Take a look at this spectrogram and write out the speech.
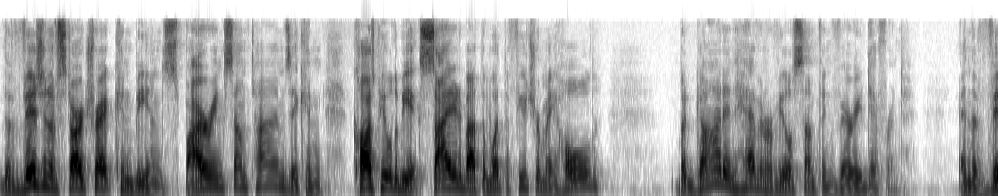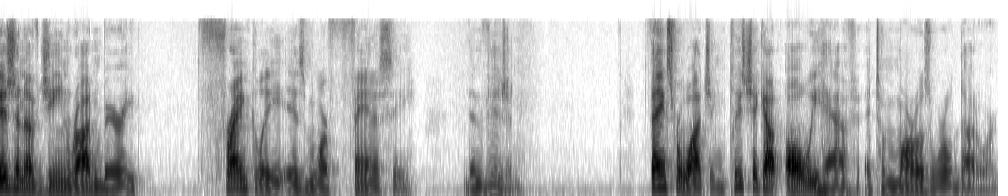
The vision of Star Trek can be inspiring sometimes. It can cause people to be excited about the, what the future may hold. But God in heaven reveals something very different. And the vision of Gene Roddenberry, frankly, is more fantasy than vision. Thanks for watching. Please check out all we have at tomorrowsworld.org.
